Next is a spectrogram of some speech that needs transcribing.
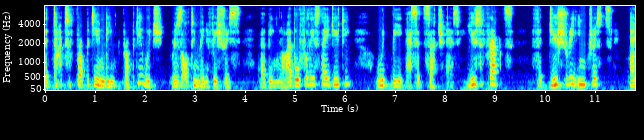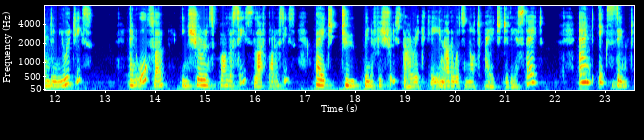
the types of property and deemed property which result in beneficiaries uh, being liable for the estate duty would be assets such as usufructs, fiduciary interests, and annuities, and also insurance policies, life policies, paid to beneficiaries directly, in other words, not paid to the estate, and exempt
